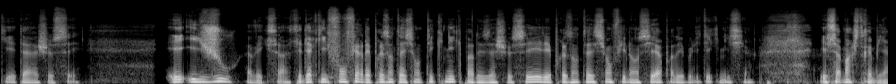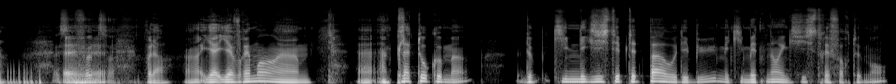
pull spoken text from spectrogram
qui est à HEC. Et ils jouent avec ça. C'est-à-dire qu'ils font faire les présentations techniques par des HEC, les présentations financières par des polytechniciens. Et ça marche très bien. C'est euh, fun ça. Voilà. Hein. Il y, y, a vraiment un, un, plateau commun de, qui n'existait peut-être pas au début, mais qui maintenant existe très fortement.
